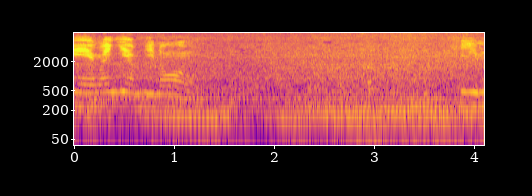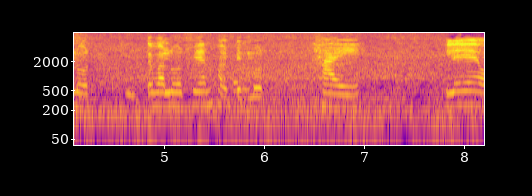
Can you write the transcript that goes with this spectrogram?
เมย์มาเยี่ยมพี่น้องขี่รถ แต่ว่ารถแฟนข่อยเป็นรถไทยแล้ว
